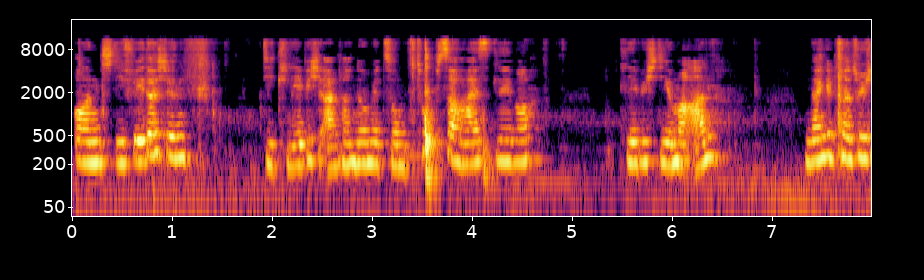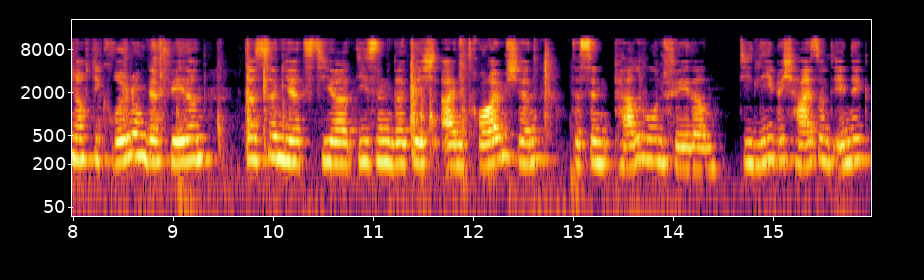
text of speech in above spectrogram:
Und die Federchen, die klebe ich einfach nur mit so einem Tupser Heißkleber, klebe ich die immer an. Und dann gibt es natürlich noch die Krönung der Federn. Das sind jetzt hier, die sind wirklich ein Träumchen. Das sind Perlhuhnfedern. Die liebe ich heiß und innig.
